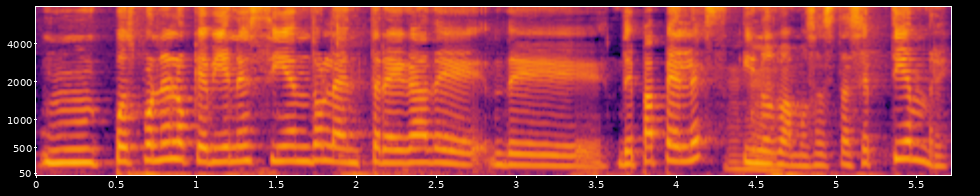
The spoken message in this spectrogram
Mm, Pues pone lo que viene siendo la entrega de, de- de papeles y nos vamos hasta septiembre.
